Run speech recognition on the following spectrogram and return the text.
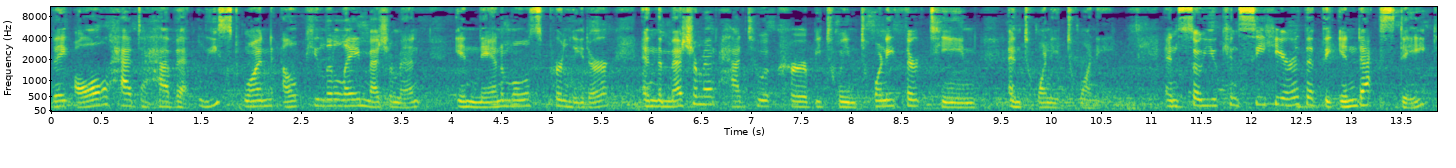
They all had to have at least one LP little a measurement in nanomoles per liter, and the measurement had to occur between 2013 and 2020. And so you can see here that the index date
